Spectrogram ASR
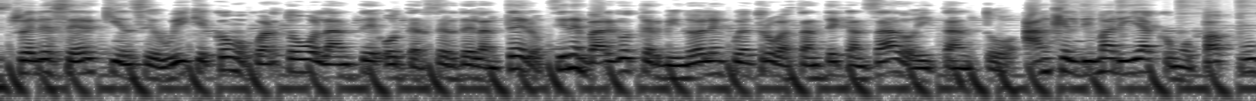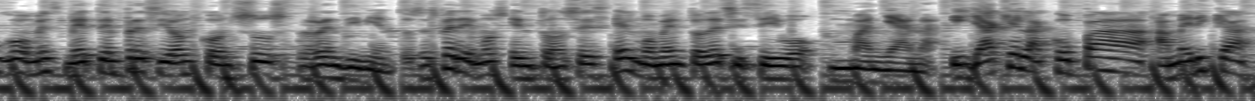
suele ser quien se ubique como cuarto volante o tercer delantero. Sin embargo, terminó el encuentro bastante cansado y tanto Ángel Di María como Papu Gómez meten presión con sus rendimientos. Esperemos entonces el momento decisivo mañana. Y ya que la Copa América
